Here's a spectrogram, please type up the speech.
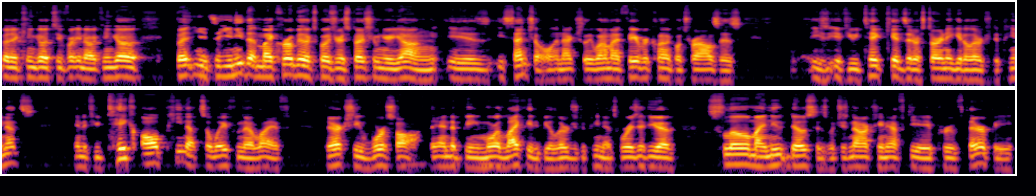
but it can go too far. You know, it can go. But so you need that microbial exposure, especially when you're young, is essential. And actually, one of my favorite clinical trials is if you take kids that are starting to get allergic to peanuts, and if you take all peanuts away from their life, they're actually worse off. They end up being more likely to be allergic to peanuts. Whereas if you have slow, minute doses, which is now actually an FDA approved therapy,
